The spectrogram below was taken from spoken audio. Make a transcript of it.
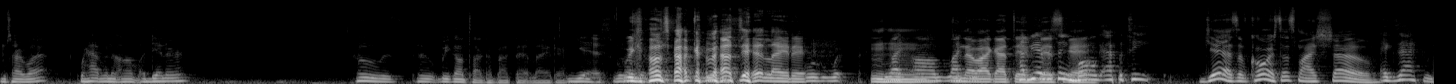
I'm sorry. What? We're having um, a dinner. Who is? Who? We gonna talk about that later. Yes, we're We gonna- gonna talk about that later. we're- we're- Mhm. like um like you know, I got to Have you ever seen. Bong Appetit? Yes, of course. That's my show. Exactly.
